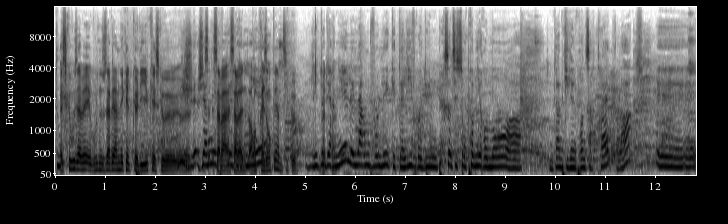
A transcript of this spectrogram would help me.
Tout. Est-ce que vous avez, vous nous avez amené quelques livres? Qu'est-ce que Oui, ça, amené ça va, représenter un petit peu Les deux derniers, Les larmes volées, qui est un livre d'une personne, c'est son premier roman, à une dame qui vient de prendre sa retraite, voilà. Et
